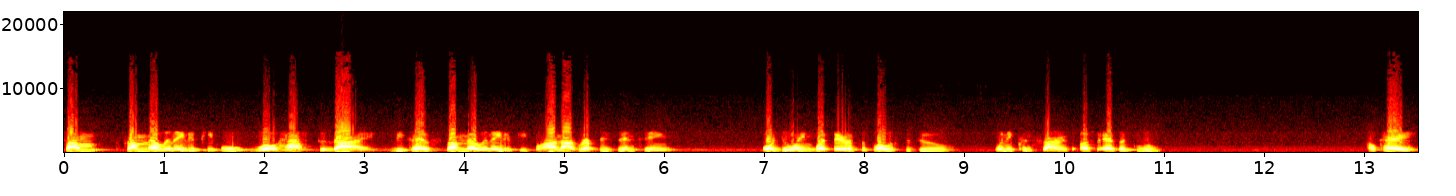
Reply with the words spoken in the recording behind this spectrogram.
some some melanated people will have to die because some melanated people are not representing or doing what they're supposed to do when it concerns us as a group. Okay?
